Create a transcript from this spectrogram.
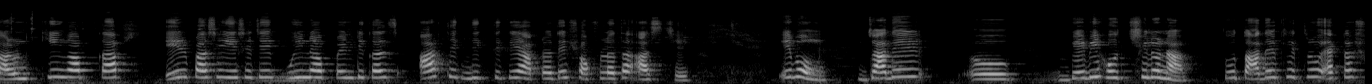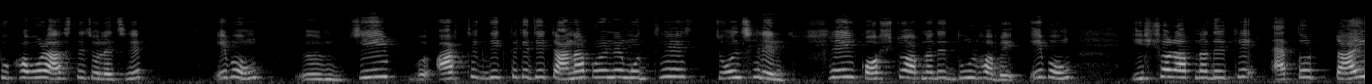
কারণ কিং অফ কাপস এর পাশেই এসেছে কুইন অফ পেন্টিকালস আর্থিক দিক থেকে আপনাদের সফলতা আসছে। এবং যাদের বেবি হচ্ছিল না, তো তাদের ক্ষেত্রেও একটা সুখবর আসতে চলেছে। এবং যে আর্থিক দিক থেকে যে টানাপোড়েনের মধ্যে চলছিলেন, সেই কষ্ট আপনাদের দূর হবে। এবং ঈশ্বর আপনাদেরকে এতটাই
